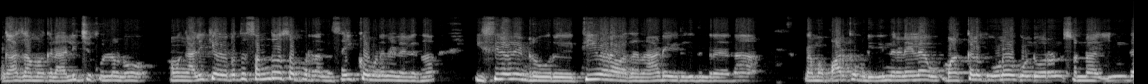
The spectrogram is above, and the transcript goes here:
காசா மக்களை அழிச்சு கொள்ளணும் அவங்க அழிக்கிறத பார்த்து சந்தோஷப்படுற அந்த சைக்கோ மனநிலையில தான் இஸ்ரேல் என்ற ஒரு தீவிரவாத நாடே இருக்குதுன்றதான் நம்ம பார்க்க முடியுது. இந்த நிலையில மக்களுக்கு உணவு கொண்டு வரோம்னு சொன்ன இந்த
